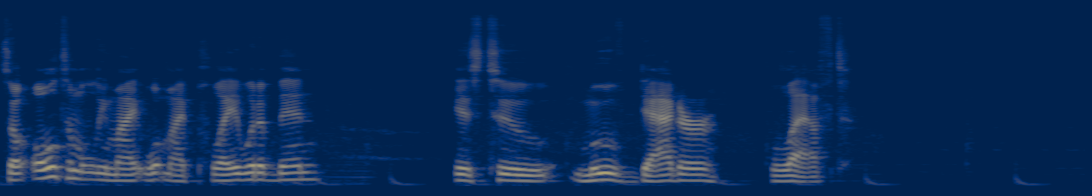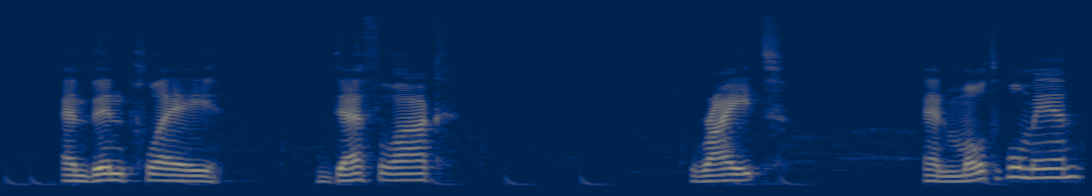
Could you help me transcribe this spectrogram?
So ultimately, my what my play would have been is to move dagger left and then play Deathlok right and multiple man.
